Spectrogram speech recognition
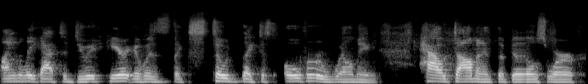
finally got to do it here. It was like so like just overwhelming how dominant the Bills were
